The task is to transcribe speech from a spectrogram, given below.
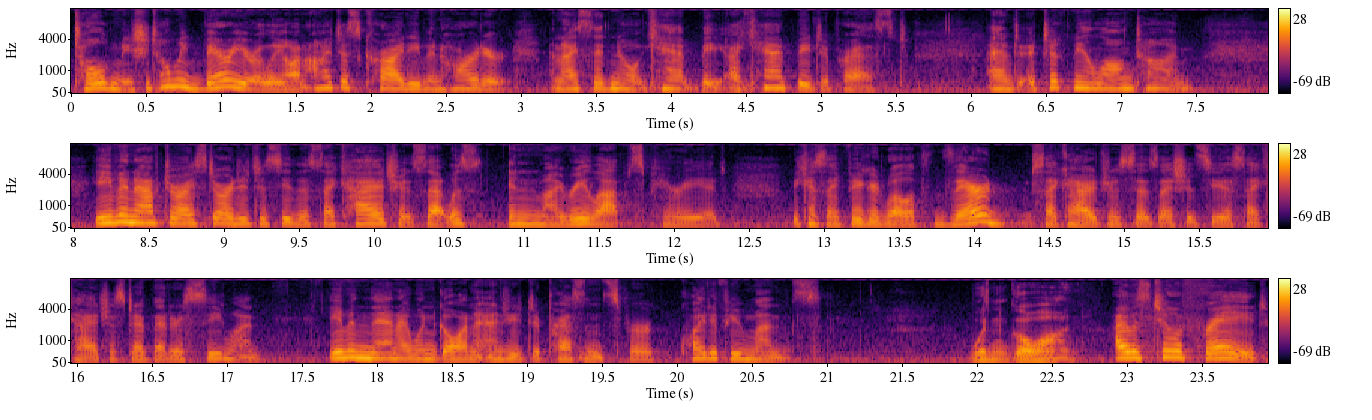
told me, she told me very early on, I just cried even harder. And I said, no, it can't be. I can't be depressed. And it took me a long time. Even after I started to see the psychiatrist, that was in my relapse period, because I figured, well, if their psychiatrist says I should see a psychiatrist, I better see one. Even then, I wouldn't go on antidepressants for quite a few months. Wouldn't go on. I was too afraid.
